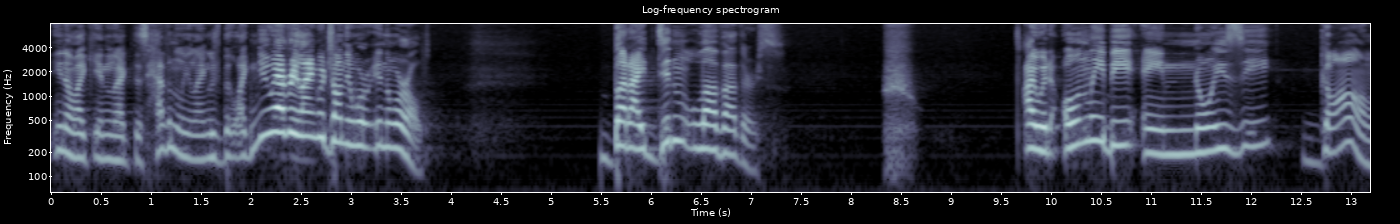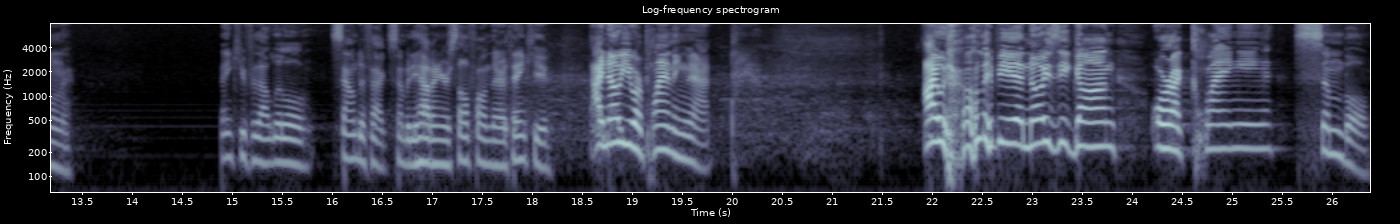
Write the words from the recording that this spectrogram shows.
you know, like in like this heavenly language, but like knew every language on the, in the world. But I didn't love others. Whew. I would only be a noisy gong. Thank you for that little sound effect somebody had on your cell phone there. Thank you. I know you were planning that. I would only be a noisy gong or a clanging cymbal.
